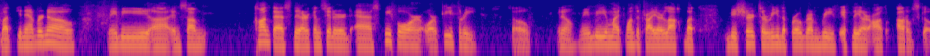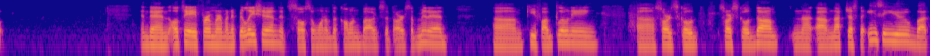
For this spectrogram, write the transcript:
But you never know. Maybe uh, in some contests, they are considered as P4 or P3. So, you know, maybe you might want to try your luck, but be sure to read the program brief if they are out, out of scope. And then OTA firmware manipulation, it's also one of the common bugs that are submitted. Um, key fob cloning, uh, source code source code dump, not um, not just the ECU, but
